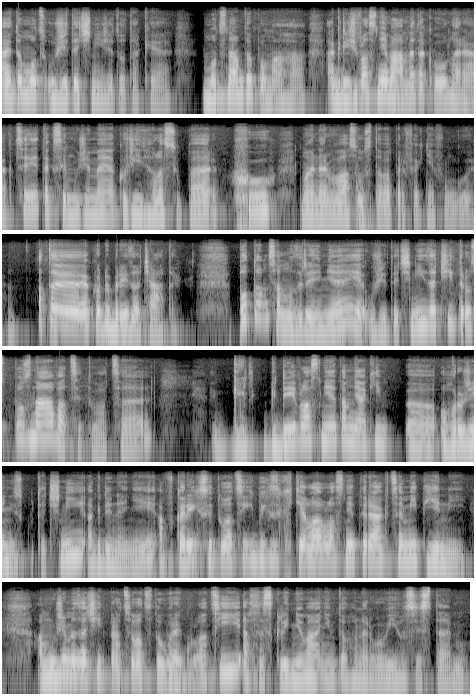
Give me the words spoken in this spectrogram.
A je to moc užitečný, že to tak je. Moc nám to pomáhá. A když vlastně máme takovouhle reakci, tak si můžeme jako říct, hele super, hu, moje nervová soustava perfektně funguje. A to je jako dobrý začátek. Potom samozřejmě je užitečný začít rozpoznávat situace, kdy vlastně je tam nějaký uh, ohrožení skutečný a kdy není a v kterých situacích bych chtěla vlastně ty reakce mít jiný. A můžeme začít pracovat s tou regulací a se sklidňováním toho nervového systému.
